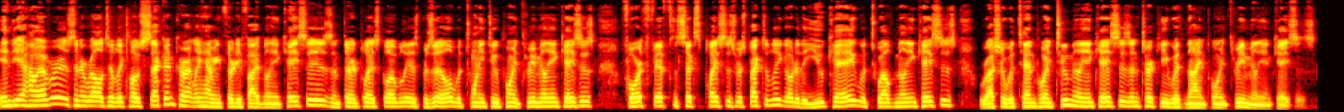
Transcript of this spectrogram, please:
India, however, is in a relatively close second, currently having 35 million cases, and third place globally is Brazil with 22.3 million cases. Fourth, fifth, and sixth places, respectively, go to the UK with 12 million cases, Russia with 10.2 million cases, and Turkey with 9.3 million cases.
